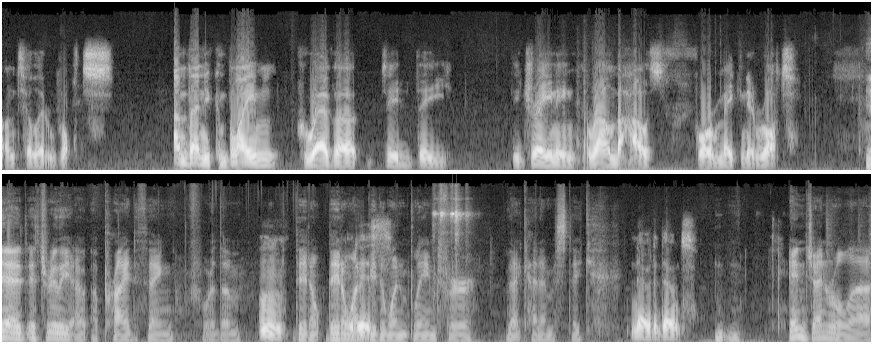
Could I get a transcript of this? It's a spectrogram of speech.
until it rots, and then you can blame whoever did the the draining around the house for making it rot. Yeah, it's really a, a pride thing for them. Mm. They don't they don't want to be the one blamed for that kind of mistake. No, they don't. In general, uh,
